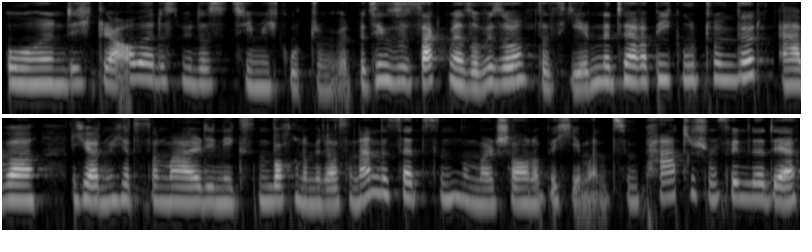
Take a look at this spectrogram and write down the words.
Und ich glaube, dass mir das ziemlich gut tun wird. Beziehungsweise sagt mir sowieso, dass jedem eine Therapie gut tun wird. Aber ich werde mich jetzt dann mal die nächsten Wochen damit auseinandersetzen und mal schauen, ob ich jemanden sympathischen finde, der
